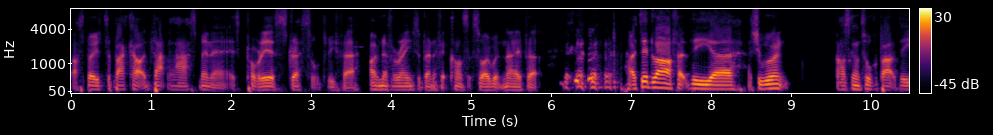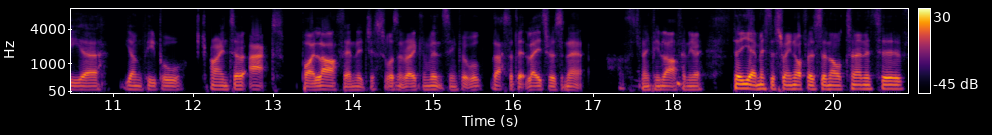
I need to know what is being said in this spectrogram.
I suppose to back out at that last minute, it's probably is stressful. To be fair, I've never arranged a benefit concert, so I wouldn't know. But I did laugh at the. Uh, actually, we weren't. I was going to talk about the uh, young people trying to act by laughing. It just wasn't very convincing. But we'll, that's a bit later, isn't it? That just made me laugh anyway. So yeah, Mr. Swain offers an alternative,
